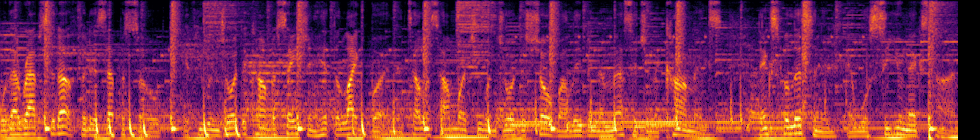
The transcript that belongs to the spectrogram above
Well, that wraps it up for this episode. If you enjoyed the conversation, hit the like button and tell us how much you enjoyed the show by leaving a message in the comments. Thanks for listening, and we'll see you next time.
